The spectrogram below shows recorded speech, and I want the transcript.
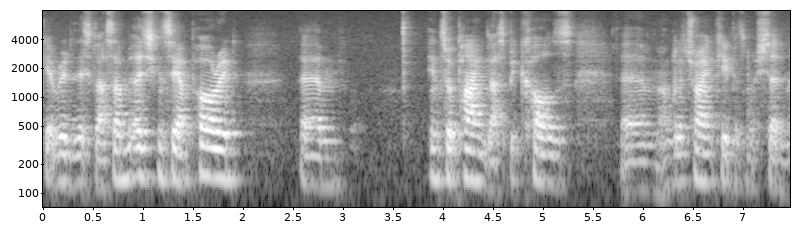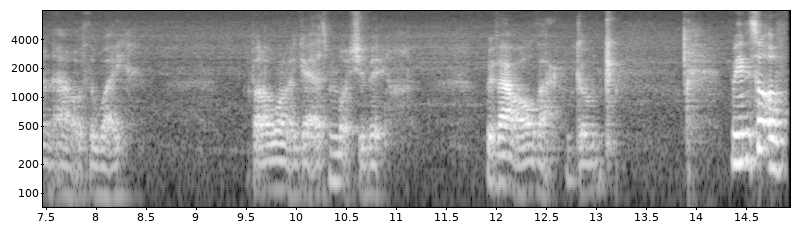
get rid of this glass. I'm, as you can see I'm pouring um, into a pint glass because um, I'm going to try and keep as much sediment out of the way but I want to get as much of it without all that gunk. I mean, sort of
